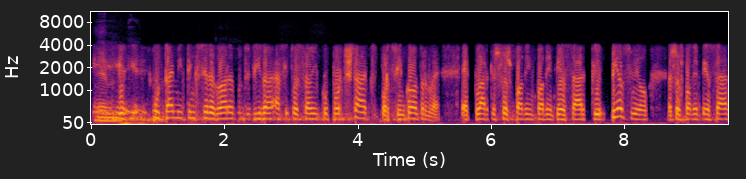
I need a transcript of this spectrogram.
Um... O timing tem que ser agora devido à situação em que o Porto está, que o Porto se encontra, não é? É claro que as pessoas podem, podem pensar que, penso eu, as pessoas podem pensar,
